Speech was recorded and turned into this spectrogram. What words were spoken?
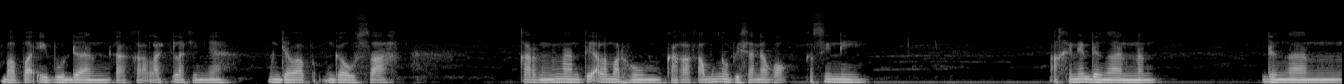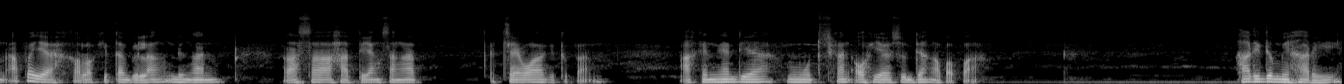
bapak ibu dan kakak laki-lakinya menjawab nggak usah karena nanti almarhum kakak kamu nggak bisa nengok ke sini. Akhirnya dengan dengan apa ya kalau kita bilang dengan rasa hati yang sangat kecewa gitu kan. Akhirnya dia memutuskan oh ya sudah nggak apa-apa. Hari demi hari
